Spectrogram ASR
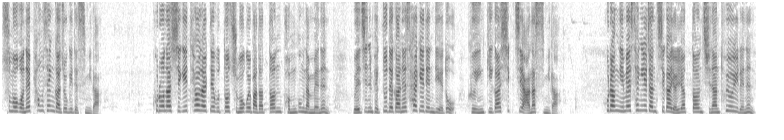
수목원의 평생 가족이 됐습니다. 코로나 시기 태어날 때부터 주목을 받았던 범국 남매는 외진 백두대간에 살게 된 뒤에도 그 인기가 식지 않았습니다. 호랑님의 생일 잔치가 열렸던 지난 토요일에는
